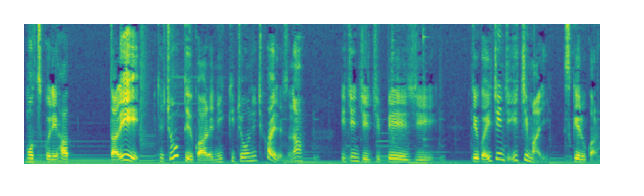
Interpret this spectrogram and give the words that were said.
も作りはったり手帳っていうかあれ日記帳に近いですな。1日1ページっていうか1日1枚透けるからっ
